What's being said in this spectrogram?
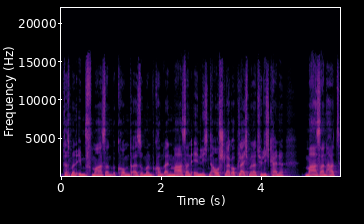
dass man Impfmasern bekommt. Also man bekommt einen masernähnlichen Ausschlag, obgleich man natürlich keine Masern hat.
